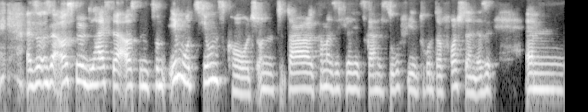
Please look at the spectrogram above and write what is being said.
also unsere Ausbildung, die heißt ja Ausbildung zum Emotionscoach und da kann man sich vielleicht jetzt gar nicht so viel drunter vorstellen. Also ähm,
